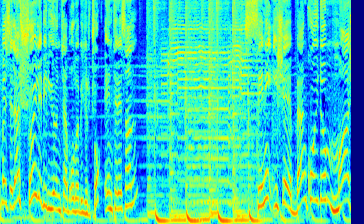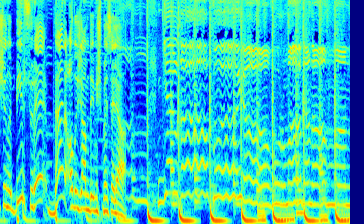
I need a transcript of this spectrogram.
mesela şöyle bir yöntem olabilir. Çok enteresan. Seni işe ben koydum maaşını bir süre ben alacağım demiş mesela. Gel kapıya vurmadan aman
